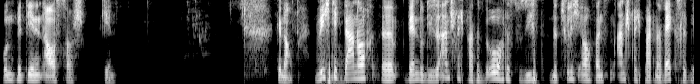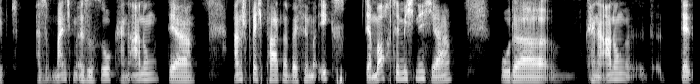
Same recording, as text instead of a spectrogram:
und mit dir in den Austausch gehen. Genau. Wichtig genau. da noch, äh, wenn du diese Ansprechpartner beobachtest, du siehst natürlich auch, wenn es einen Ansprechpartnerwechsel gibt. Also manchmal ist es so, keine Ahnung, der Ansprechpartner bei Firma X, der mochte mich nicht, ja, oder keine Ahnung, der,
